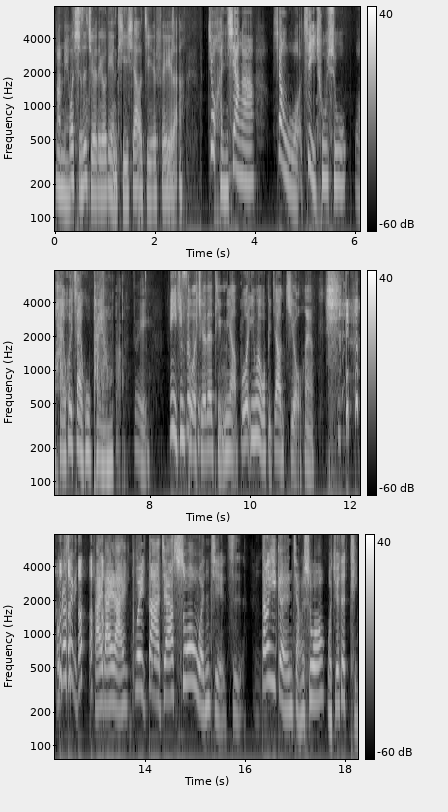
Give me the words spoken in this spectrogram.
那没有。我只是觉得有点啼笑皆非啦。就很像啊，像我自己出书，我还会在乎排行榜。对，你已经是我觉得挺妙，不过因为我比较久，哎，我告诉你，来来来，为大家说文解字。当一个人讲说，我觉得挺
